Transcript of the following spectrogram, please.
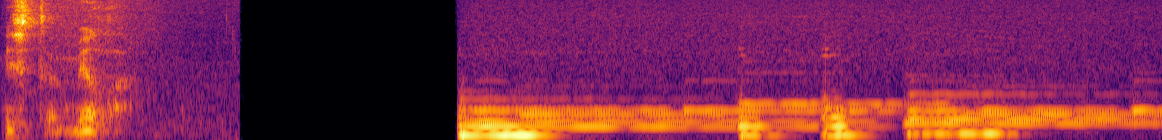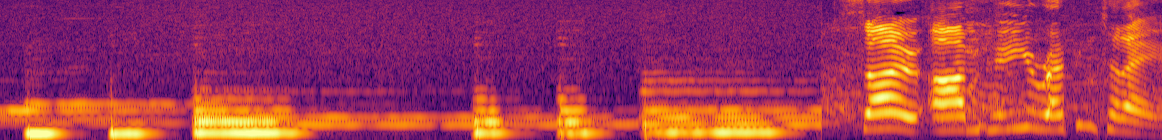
Mr. Miller. So, um, who are you repping today?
